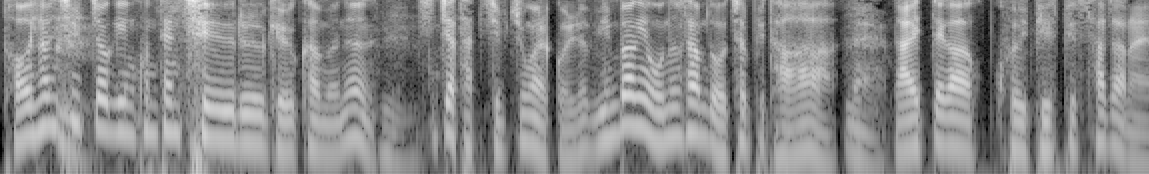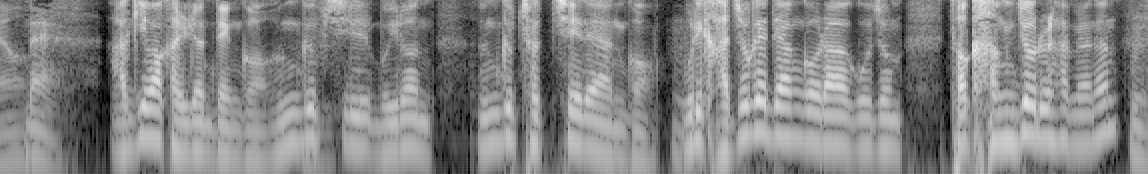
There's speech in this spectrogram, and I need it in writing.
더 현실적인 콘텐츠를 교육하면은 음. 진짜 다 집중할 걸요. 민방에 오는 사람도 어차피 다 네. 나이대가 거의 비슷비슷하잖아요. 네. 아기와 관련된 거, 응급실 뭐 이런 응급 처치에 대한 거, 음. 우리 가족에 대한 거라고 좀 더 강조를 하면은 음.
